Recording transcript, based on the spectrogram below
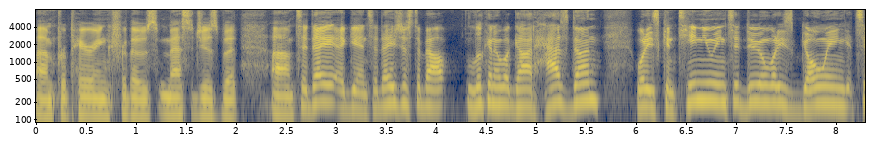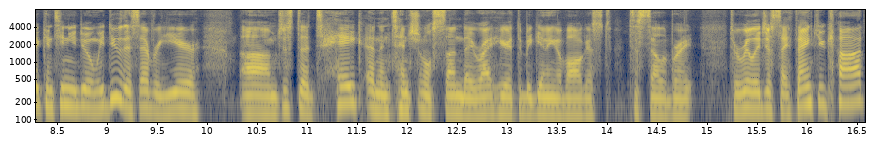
um, preparing for those messages. But um, today, again, today's just about looking at what God has done, what He's continuing to do, and what He's going to continue doing. We do this every year um, just to take an intentional Sunday right here at the beginning of August to celebrate, to really just say, Thank you, God.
